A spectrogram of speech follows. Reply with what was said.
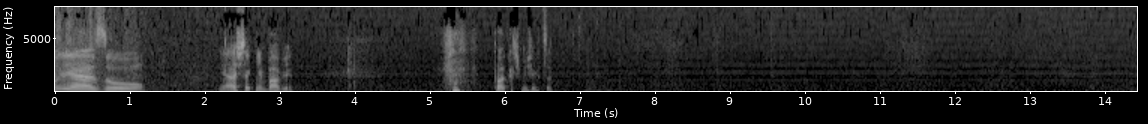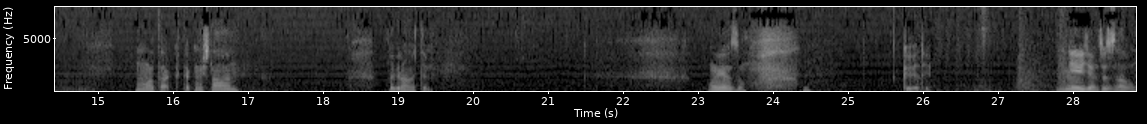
O Jezu. Ja się tak nie bawię. Płakać mi się chce. No tak, tak myślałem. Zagramy tym. O Jezu. Kiedy? Nie idzie coś znowu.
